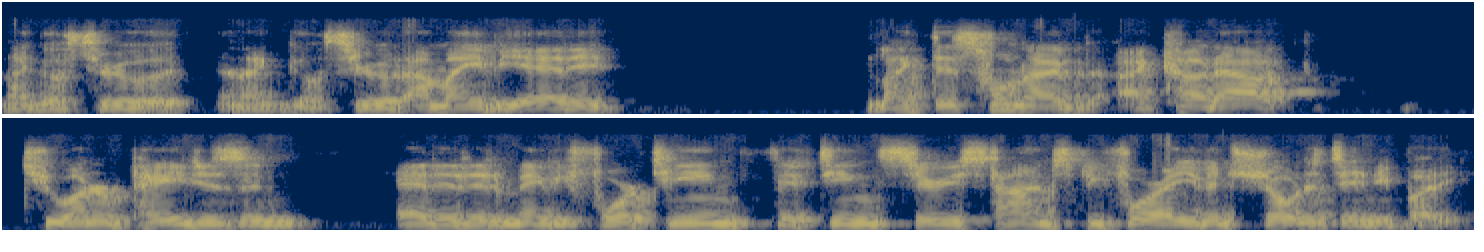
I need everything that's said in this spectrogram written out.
and I go through it and I go through it. I might be edit like this one. I I cut out 200 pages and edited maybe 14, 15 serious times before I even showed it to anybody.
